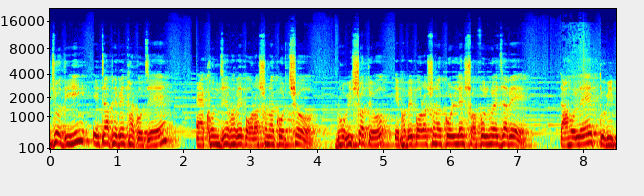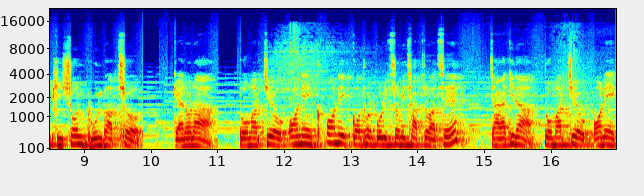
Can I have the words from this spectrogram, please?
যদি এটা ভেবে থাকো যে এখন যেভাবে পড়াশোনা করছ, ভবিষ্যতেও এভাবে পড়াশোনা করলে সফল হয়ে যাবে, তাহলে তুমি ভীষণ ভুল ভাবছ। কেননা তোমার চেয়েও অনেক অনেক কঠোর পরিশ্রমী ছাত্র আছে, যারা কিনা তোমার চেয়েও অনেক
